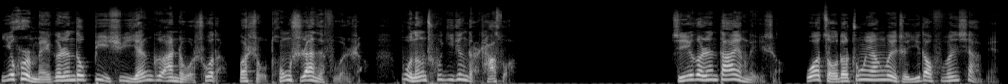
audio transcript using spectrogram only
一会儿每个人都必须严格按照我说的，把手同时按在符文上。不能出一丁点差错。几个人答应了一声，我走到中央位置，移到符文下面，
